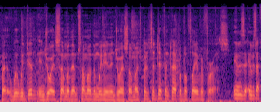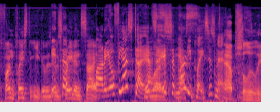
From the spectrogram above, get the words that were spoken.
But we, we did enjoy some of them. Some of them we didn't enjoy so much. But it's a different type of a flavor for us. it was it was a fun place to eat. It was it was great inside. Barrio Fiesta. It It's, was. a, it's a party place, isn't it? Absolutely.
